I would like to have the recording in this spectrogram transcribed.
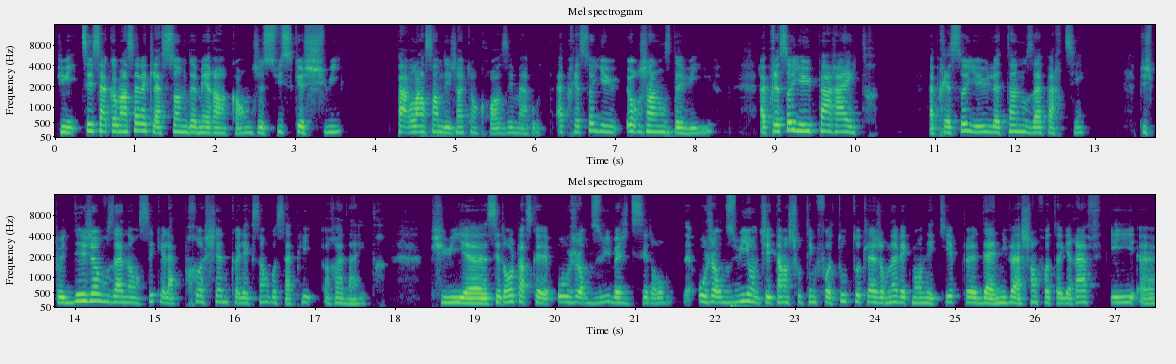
Puis, tu sais, ça a commencé avec la somme de mes rencontres. Je suis ce que je suis par l'ensemble des gens qui ont croisé ma route. Après ça, il y a eu urgence de vivre. Après ça, il y a eu paraître. Après ça, il y a eu le temps nous appartient. Puis je peux déjà vous annoncer que la prochaine collection va s'appeler Renaître. Puis euh, c'est drôle parce qu'aujourd'hui, ben je dis c'est drôle. Aujourd'hui, j'étais en shooting photo toute la journée avec mon équipe euh, Dani Vachon, photographe, et euh,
